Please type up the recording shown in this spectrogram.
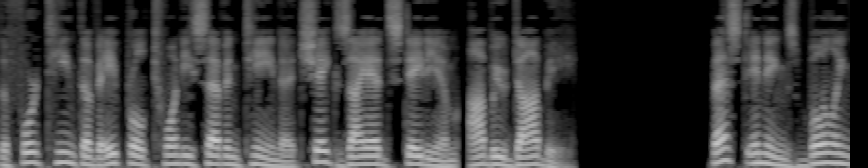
the 14th of April 2017 at Sheikh Zayed Stadium Abu Dhabi Best innings bowling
